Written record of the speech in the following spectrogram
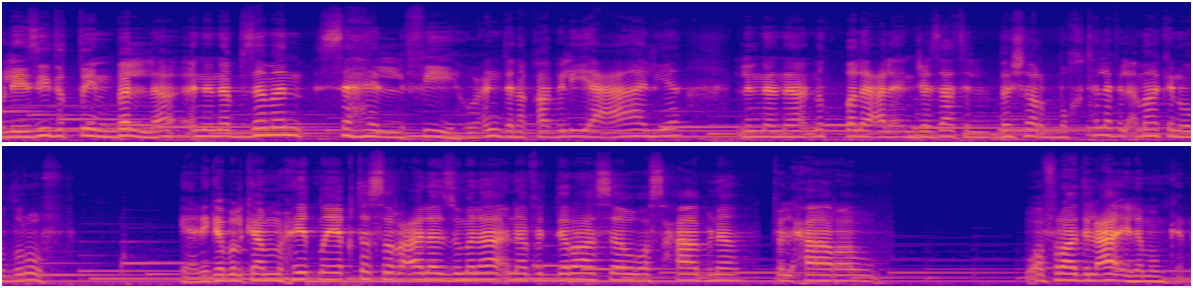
واللي يزيد الطين بلة أننا بزمن سهل فيه وعندنا قابلية عالية لأننا نطلع على إنجازات البشر بمختلف الأماكن والظروف. يعني قبل كان محيطنا يقتصر على زملائنا في الدراسة وأصحابنا في الحارة و... وأفراد العائلة ممكن.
